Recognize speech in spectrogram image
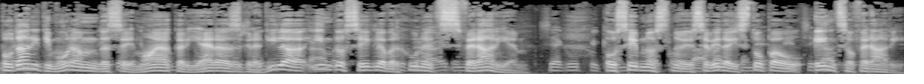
Povdariti moram, da se je moja karijera zgradila in dosegla vrhunec s Ferrarijem. Osebnostno je seveda izstopal Enzo Ferrari.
